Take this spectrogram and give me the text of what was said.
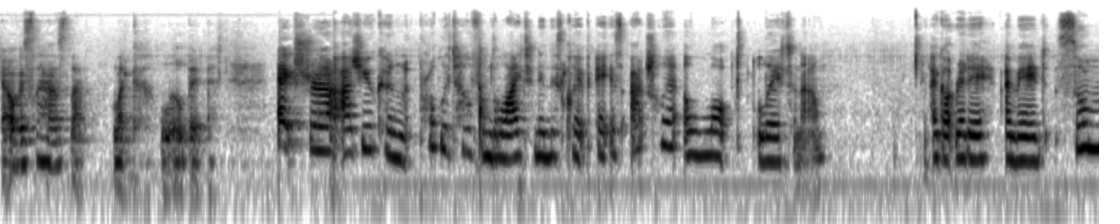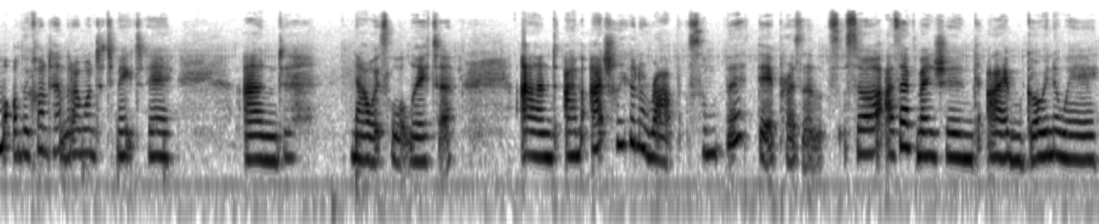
it obviously has that like a little bit extra. As you can probably tell from the lighting in this clip, it is actually a lot later now. I got ready, I made some of the content that I wanted to make today and now it's a lot later and I'm actually going to wrap some birthday presents. So as I've mentioned, I'm going away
